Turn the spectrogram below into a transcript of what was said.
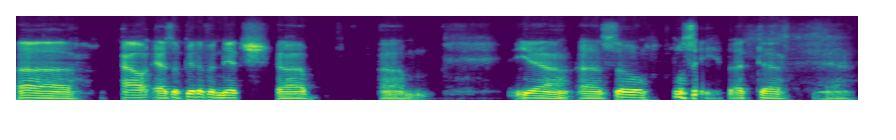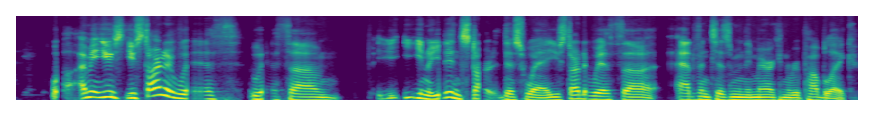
uh, out as a bit of a niche. Uh, um, yeah, uh, so we'll see. But uh, yeah. Well, I mean, you you started with with um, you, you, know you didn't start this way. You started with Adventism and the American Republic,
